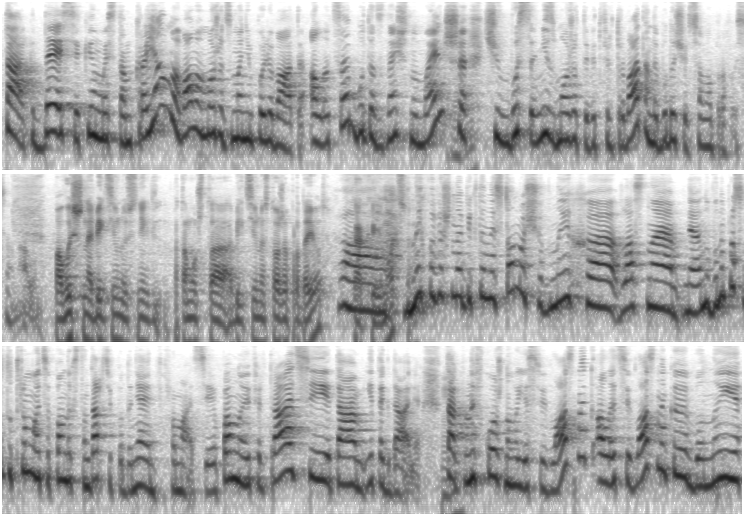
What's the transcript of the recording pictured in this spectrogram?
Так, десь якимись там краями вами можуть зманіпулювати, але це буде значно менше, чим ви самі зможете відфільтрувати, не будучи в цьому професіоналом. Повышенная объективность у них, потому что объективность тоже продает, как и А, эмоции? В них повішена об'єктивність в тому, що в них е, власне е, ну вони просто дотримуються певних стандартів подання інформації, певної фільтрації там і так далі. Так, не в кожного є свій власник, але ці власники вони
